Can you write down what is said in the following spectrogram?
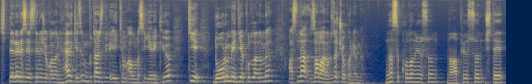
kitlelere seslenecek olan herkesin bu tarz bir eğitim alması gerekiyor ki doğru medya kullanımı aslında zamanımızda çok önemli. Nasıl kullanıyorsun? Ne yapıyorsun? İşte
